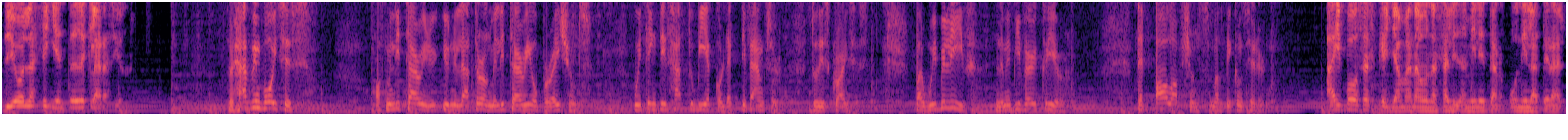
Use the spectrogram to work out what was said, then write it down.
dio la siguiente declaración. There have been voices of military unilateral military operations. We think this has to be a collective answer to this crisis. But we believe, let me be very clear, that all options must be considered. Hay voces que llaman a una salida militar unilateral.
